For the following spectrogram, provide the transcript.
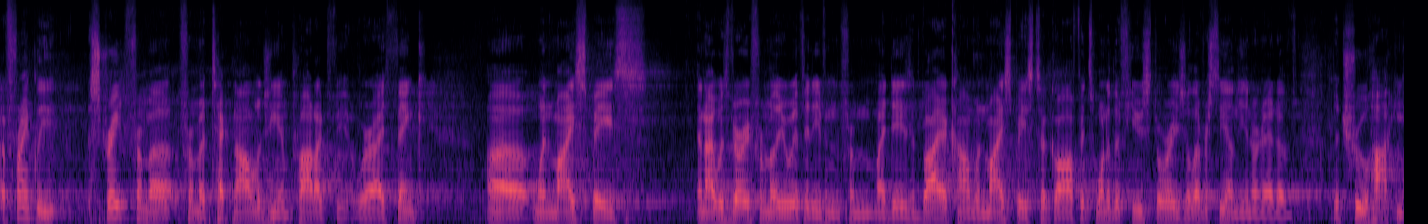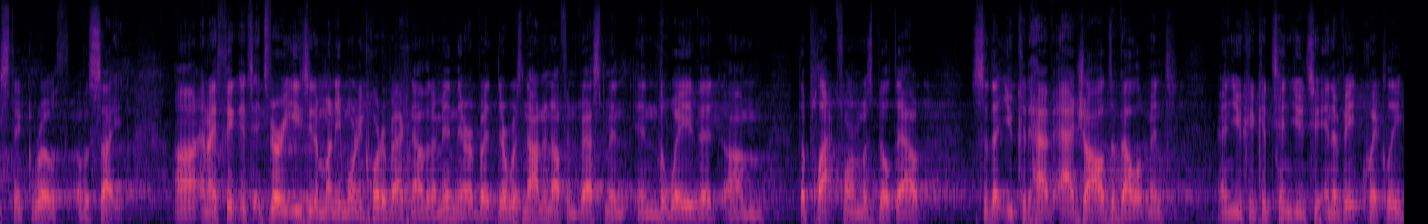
uh, frankly, straight from a, from a technology and product view, where I think uh, when MySpace, and I was very familiar with it even from my days at Viacom, when MySpace took off, it's one of the few stories you'll ever see on the internet of the true hockey stick growth of a site. Uh, and I think it's, it's very easy to Monday morning quarterback now that I'm in there, but there was not enough investment in the way that um, the platform was built out so that you could have agile development and you could continue to innovate quickly.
